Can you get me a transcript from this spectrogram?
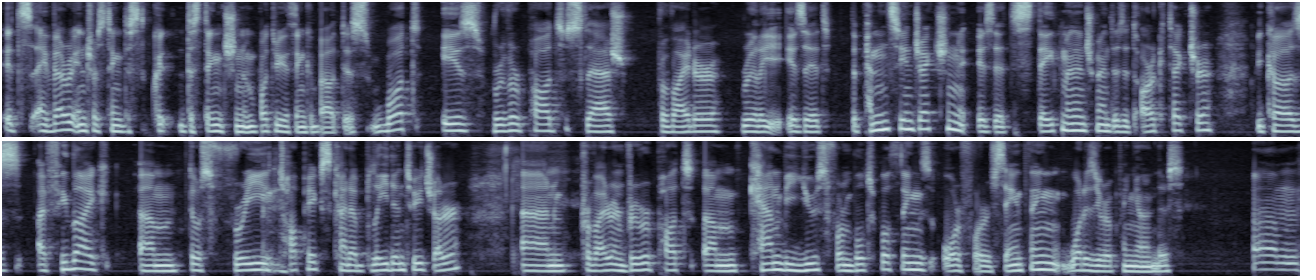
it's a very interesting dis- distinction. What do you think about this? What is Riverpod slash provider really? Is it dependency injection? Is it state management? Is it architecture? Because I feel like um, those three topics kind of bleed into each other, and provider and Riverpod um, can be used for multiple things or for the same thing. What is your opinion on this? Um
